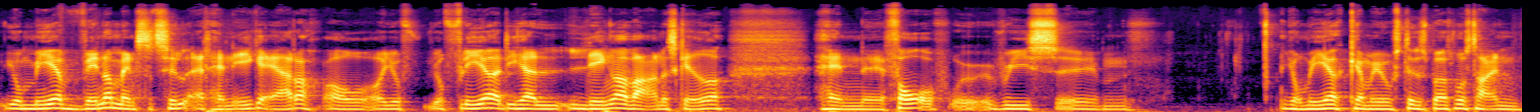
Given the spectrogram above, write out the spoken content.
jo mere vender man sig til, at han ikke er der, og, og jo, jo flere af de her længerevarende skader, han øh, får, øh, Reese, øh, jo mere kan man jo stille spørgsmålstegn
